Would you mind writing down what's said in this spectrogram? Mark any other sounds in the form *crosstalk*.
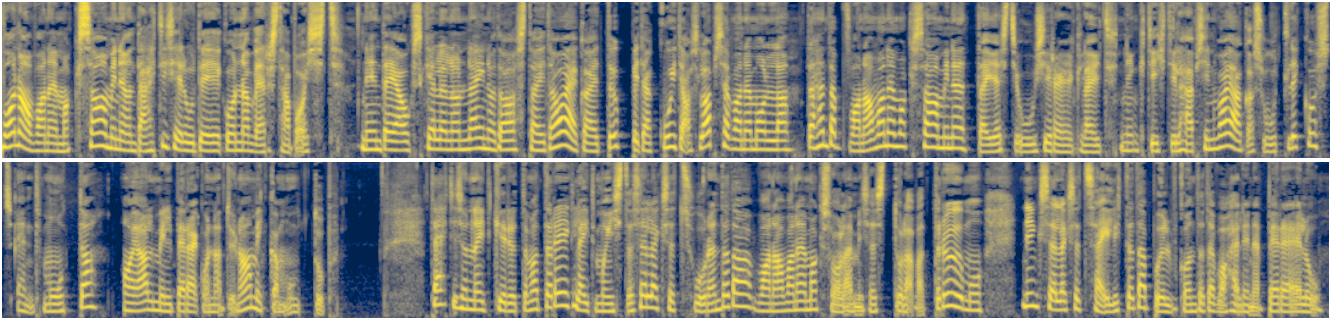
vanavanemaks saamine on tähtis eluteekonna verstapost. Nende jaoks, kellel on läinud aastaid aega, et õppida, kuidas lapsevanem olla, tähendab vanavanemaks saamine täiesti uusi reegleid ning tihti läheb siin vaja ka suutlikkust end muuta ajal, mil perekonna dünaamika muutub. tähtis on neid kirjutamata reegleid mõista selleks, et suurendada vanavanemaks olemisest tulevat rõõmu ning selleks, et säilitada põlvkondadevaheline pereelu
